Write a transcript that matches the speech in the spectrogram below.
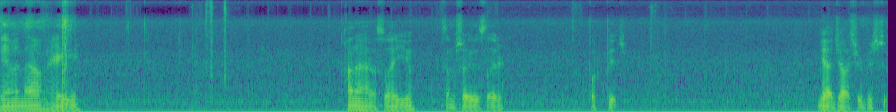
Damn it now, I hate you. I also hate you. Cause I'm gonna show you this later. Fuck bitch. Yeah, Josh, you're a bitch too.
